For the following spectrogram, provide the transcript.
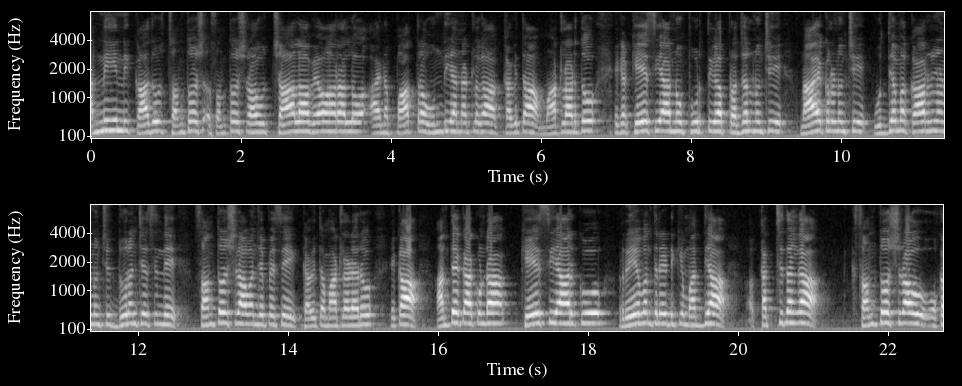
అన్నీ ఇన్ని కాదు. సంతోష్ సంతోష్ రావు చాలా వ్యవహారాల్లో ఆయన పాత్ర ఉంది అన్నట్లుగా కవిత మాట్లాడుతూ ఇక కేసీఆర్ను పూర్తిగా ప్రజల నుంచి నాయకుల నుంచి ఉద్యమకారుల నుంచి దూరం చేసింది సంతోష్ రావు అని చెప్పేసి కవిత మాట్లాడారు. ఇక అంతేకాకుండా కేసీఆర్కు రేవంత్ రెడ్డికి మధ్య ఖచ్చితంగా సంతోష్ రావు ఒక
